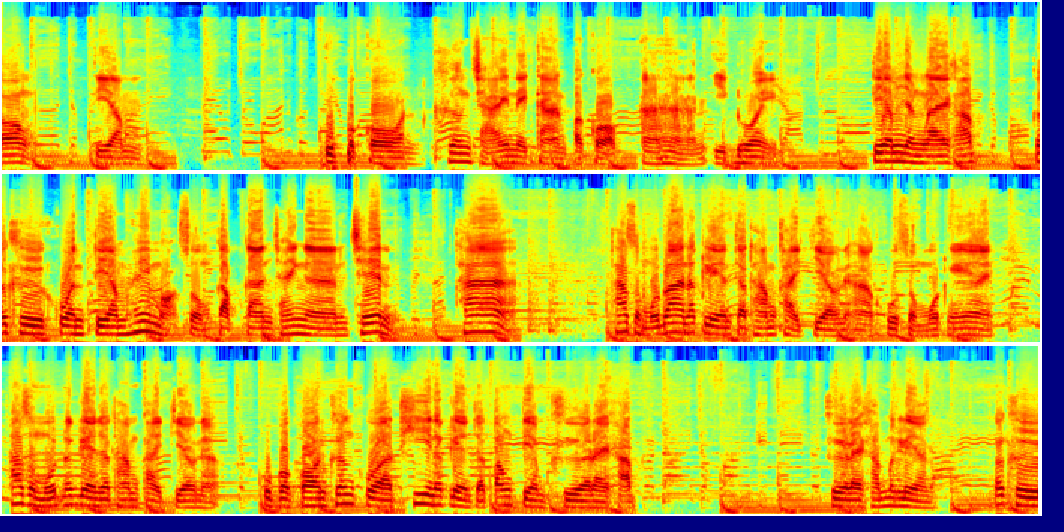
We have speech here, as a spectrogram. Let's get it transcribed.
ต้องเตรียมอุปกรณ์เครื่องใช้ในการประกอบอาหารอีกด้วย เตรียมอย่างไรครับ ก็คือควรเตรียมให้เหมาะสมกับการใช้งาน เช่น ถ้าถ้าสมมุติว่านักเรียนจะทำไข่เจียวเนี่ยครูสมมุติง่ายๆ ถ้าสมมุตินักเรียนจะทำไข่เจียวเนี่ยอุปกรณ์เครื่องครัวที่นักเรียนจะต้องเตรียมคืออะไรครับ คืออะไรครับนักเรียนก็คือ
